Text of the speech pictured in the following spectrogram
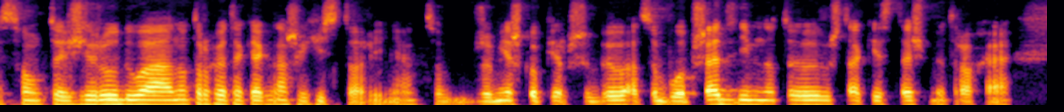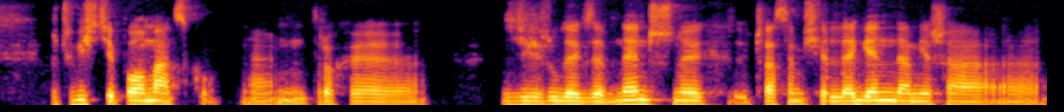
są te źródła, no trochę tak jak w naszej historii, nie? Co, że Mieszko pierwszy był, a co było przed nim, no to już tak jesteśmy trochę rzeczywiście po omacku, nie? trochę z źródeł zewnętrznych, czasem się legenda miesza e,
